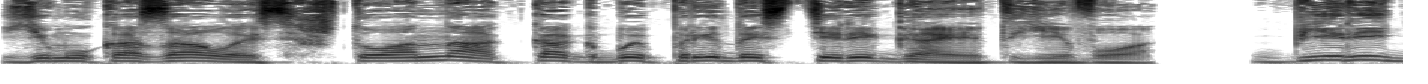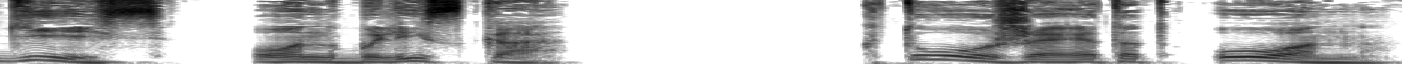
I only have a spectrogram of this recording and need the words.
Ему казалось, что она как бы предостерегает его. «Берегись, он близко». Кто же этот он?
